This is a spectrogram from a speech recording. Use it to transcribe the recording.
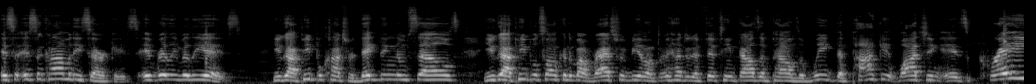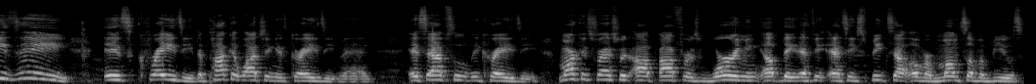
It's a, it's a comedy circus. It really really is. You got people contradicting themselves. You got people talking about Rashford being on 315,000 pounds a week. The pocket watching is crazy. It's crazy. The pocket watching is crazy, man. It's absolutely crazy. Marcus Rashford op- offers worrying update as he, as he speaks out over months of abuse.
